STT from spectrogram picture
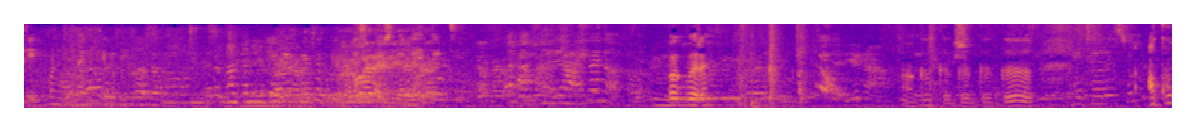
केक पण बघ बर. अग ग ग ग ग. अगो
